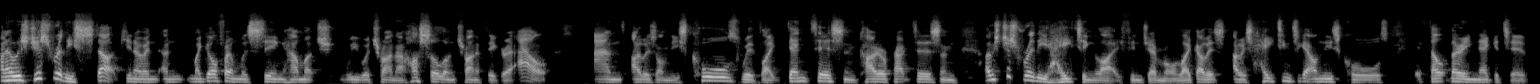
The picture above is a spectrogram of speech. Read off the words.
And I was just really stuck, you know, and, and my girlfriend was seeing how much we were trying to hustle and trying to figure it out and I was on these calls with like dentists and chiropractors and I was just really hating life in general. Like I was I was hating to get on these calls. It felt very negative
